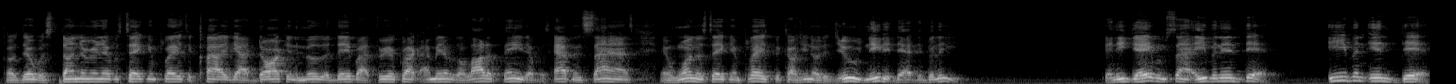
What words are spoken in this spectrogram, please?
Because there was thundering that was taking place. The cloud got dark in the middle of the day by three o'clock. I mean, there was a lot of things that was happening, signs and wonders taking place because you know the Jews needed that to believe. And he gave them sign, even in death, even in death,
